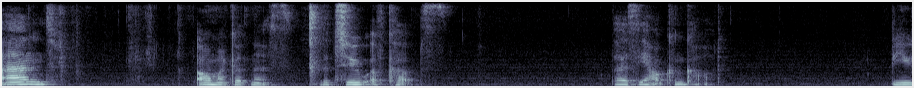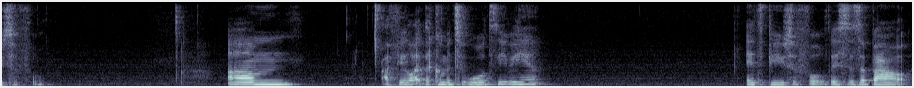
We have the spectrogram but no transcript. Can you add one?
And oh my goodness, the two of cups. There's the outcome card. Beautiful. Um I feel like they're coming towards you here. It's beautiful. This is about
